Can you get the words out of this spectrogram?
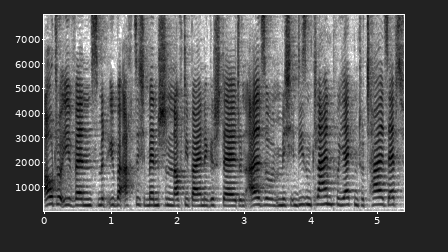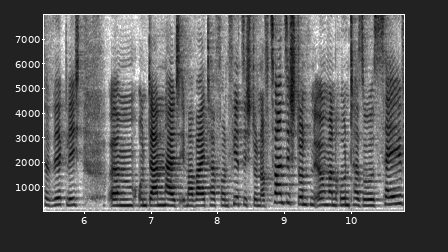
Auto-Events mit über 80 Menschen auf die Beine gestellt und also mich in diesen kleinen Projekten total selbst verwirklicht ähm, und dann halt immer weiter von 40 Stunden auf 20 Stunden irgendwann runter, so safe,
